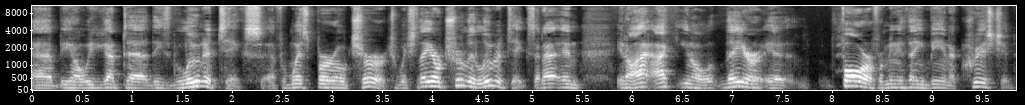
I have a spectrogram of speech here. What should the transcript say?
Uh, you know, we got uh, these lunatics uh, from Westboro Church, which they are truly lunatics, and I and you know, I, I you know, they are uh, far from anything being a Christian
